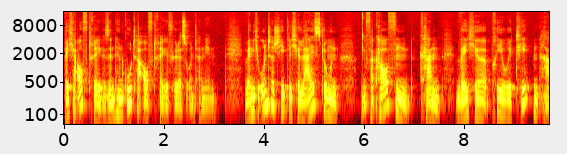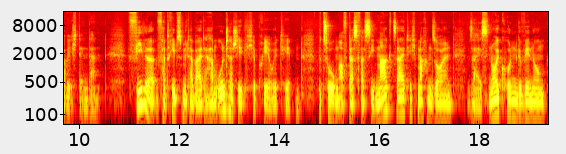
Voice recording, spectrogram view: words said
Welche Aufträge sind denn gute Aufträge für das Unternehmen? Wenn ich unterschiedliche Leistungen verkaufen kann, welche Prioritäten habe ich denn dann? Viele Vertriebsmitarbeiter haben unterschiedliche Prioritäten bezogen auf das, was sie marktseitig machen sollen, sei es Neukundengewinnung,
